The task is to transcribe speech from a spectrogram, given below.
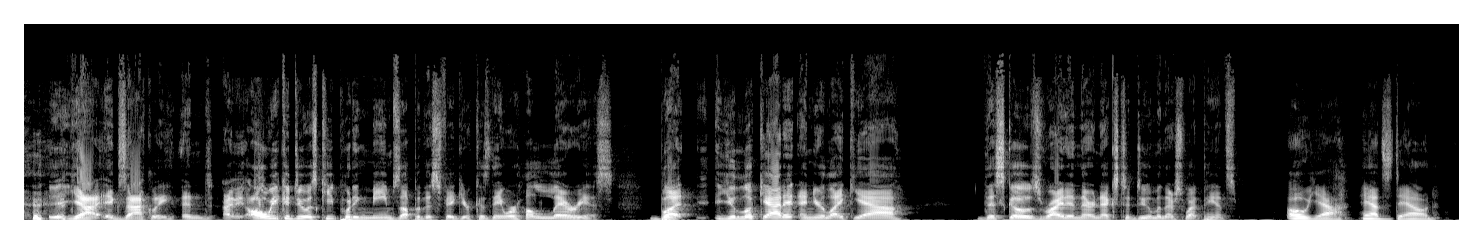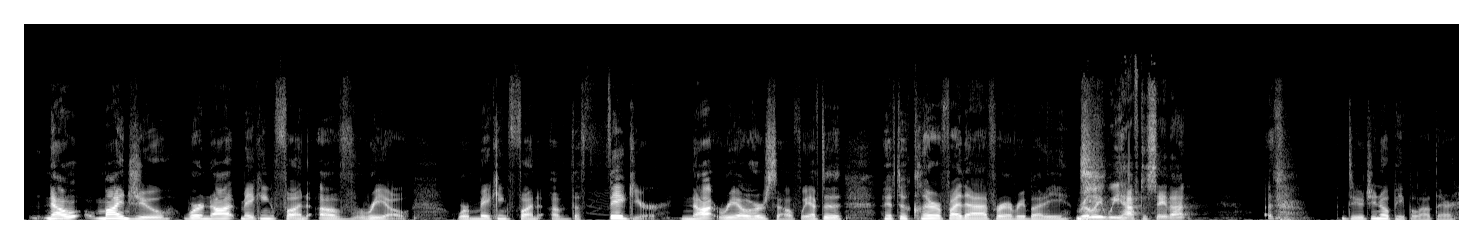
yeah, exactly. And I mean, all we could do is keep putting memes up of this figure because they were hilarious. But you look at it and you're like, yeah, this goes right in there next to Doom in their sweatpants. oh, yeah, hands down. Now, mind you, we're not making fun of Riho. We're making fun of the figure, not Riho herself. We have to we have to clarify that for everybody. Really? We have to say that? Dude, you know people out there.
